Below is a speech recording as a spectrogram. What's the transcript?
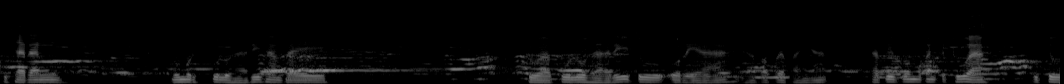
kisaran umur 10 hari sampai 20 hari itu urea nggak apa-apa banyak. Tapi pemupukan kedua itu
